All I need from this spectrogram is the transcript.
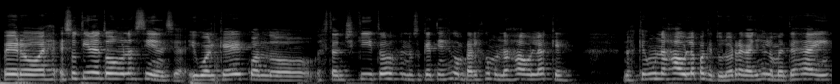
Pero es- eso tiene toda una ciencia. Igual que cuando están chiquitos, no sé qué, tienes que comprarles como una jaula que... No es que es una jaula para que tú lo regañes y lo metes ahí.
